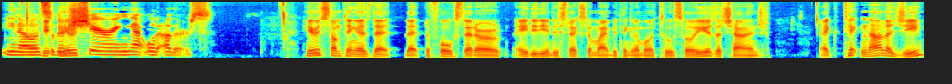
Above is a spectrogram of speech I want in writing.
You know, so they're here's, sharing that with others. Here's something as that that the folks that are ADD and dyslexia might be thinking about too. So here's a challenge. Like technology,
